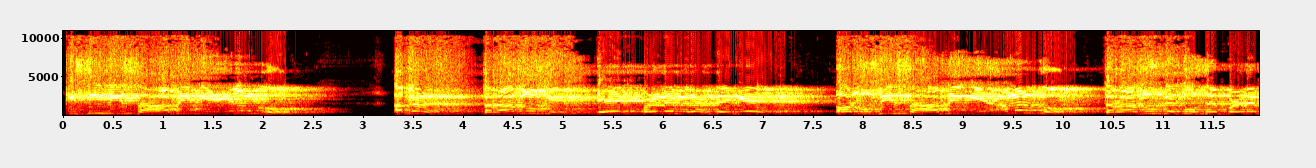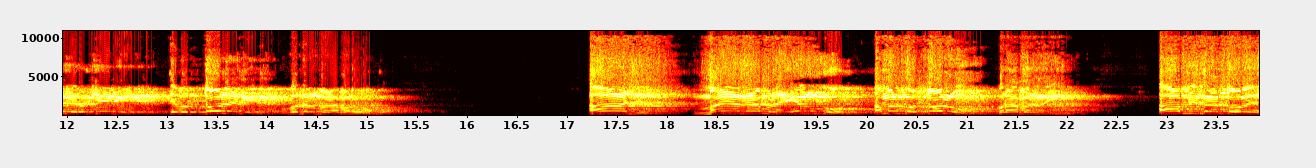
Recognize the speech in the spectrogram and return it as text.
کسی بھی صحابی کے علم کو اگر ترازو کے ایک پلڑے میں رکھ دیں گے اور اسی صحابی کے عمل کو ترازو کے دوسرے پلڑے میں رکھیں گے جب تولیں گے وزن برابر ہوگا آج میں اگر اپنے علم کو عمل کو تولوں برابر نہیں آپ بھی ذرا تولے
